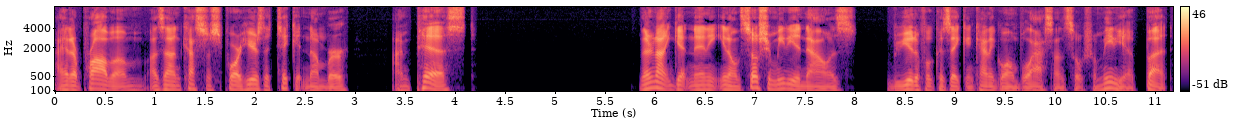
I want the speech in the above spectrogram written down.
I had a problem. I was on customer support. Here's the ticket number. I'm pissed. They're not getting any, you know, social media now is beautiful because they can kind of go on blast on social media, but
